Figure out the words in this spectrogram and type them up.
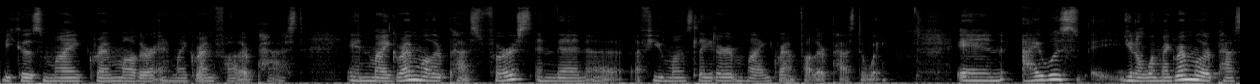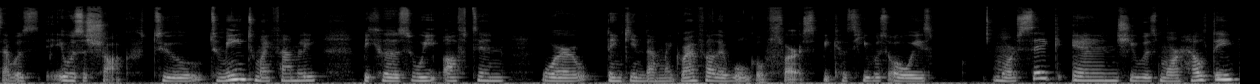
because my grandmother and my grandfather passed. And my grandmother passed first, and then uh, a few months later, my grandfather passed away. And I was, you know, when my grandmother passed, I was, it was a shock to to me, to my family, because we often were thinking that my grandfather will go first because he was always more sick and she was more healthy.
